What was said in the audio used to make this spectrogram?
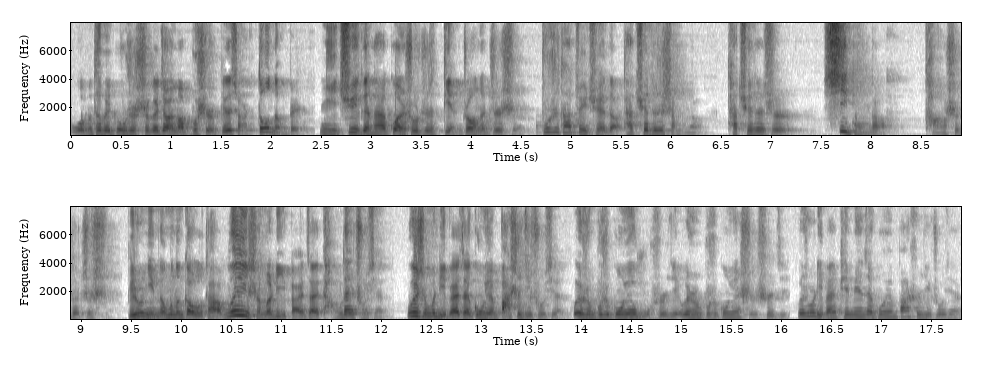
我们特别重视诗歌教育吗？不是，别的小孩都能背。你去跟他灌输这些点状的知识，不是他最缺的，他缺的是什么呢？他缺的是系统的。唐诗的知识，比如你能不能告诉他，为什么李白在唐代出现？为什么李白在公元八世纪出现？为什么不是公元五世纪？为什么不是公元十世纪？为什么李白偏偏在公元八世纪出现？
